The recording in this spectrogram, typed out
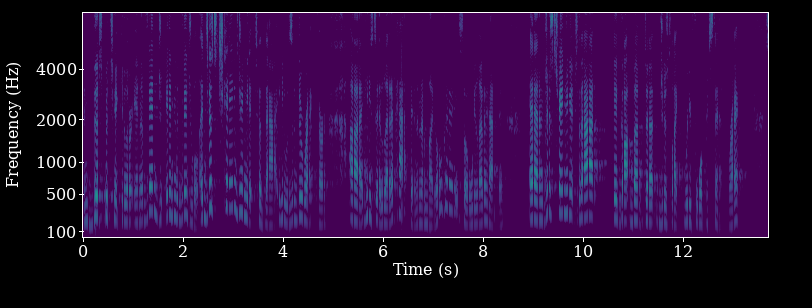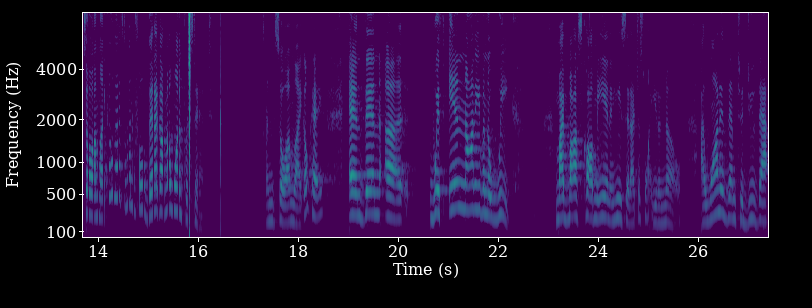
and this particular individual. And just changing it to that, he was a director. Uh, he said, let it happen. And I'm like, okay. So we let it happen. And just changing it to that, it got bumped up just like 3 4%, right? So I'm like, oh, that's wonderful. Then I got my 1%. And so I'm like, okay. And then uh, within not even a week, my boss called me in and he said, I just want you to know, I wanted them to do that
